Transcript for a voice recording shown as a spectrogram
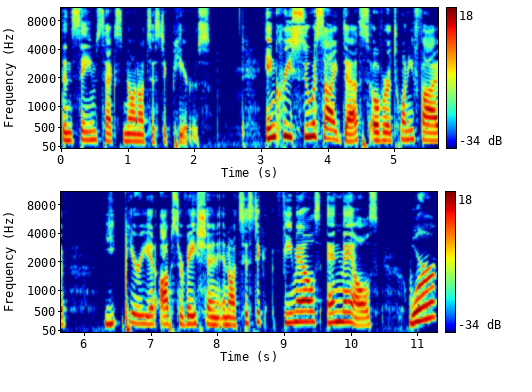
than same sex non autistic peers. Increased suicide deaths over a 25 period observation in autistic females and males were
